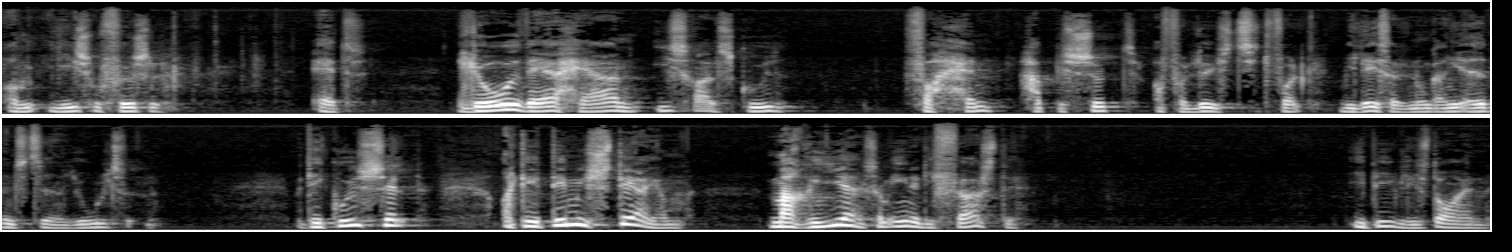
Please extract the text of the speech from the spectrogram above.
om Jesu fødsel, at lovet være Herren, Israels Gud, for han har besøgt og forløst sit folk. Vi læser det nogle gange i adventstiden og juletiden. Men det er Gud selv, og det er det mysterium, Maria som en af de første i bibelhistorien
